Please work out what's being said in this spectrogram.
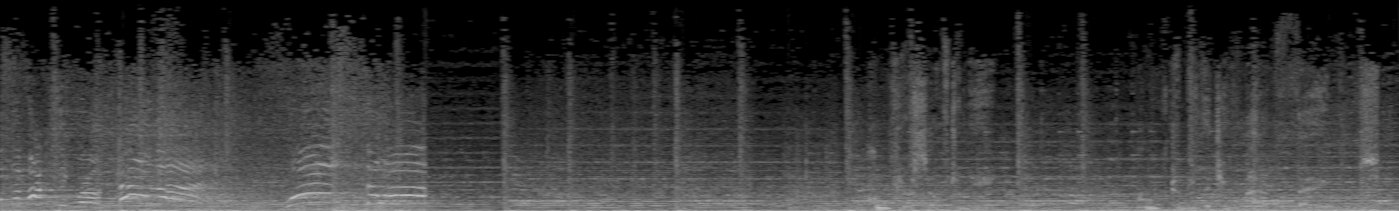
of the boxing world, hold on! Wong Prove yourself to me. Prove to me that you have fangs.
